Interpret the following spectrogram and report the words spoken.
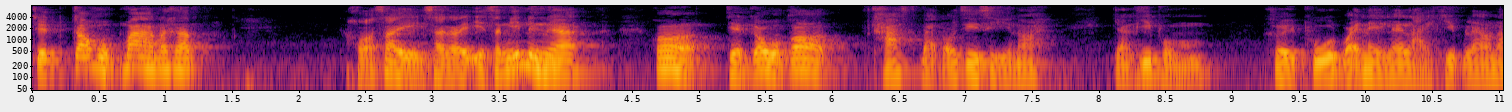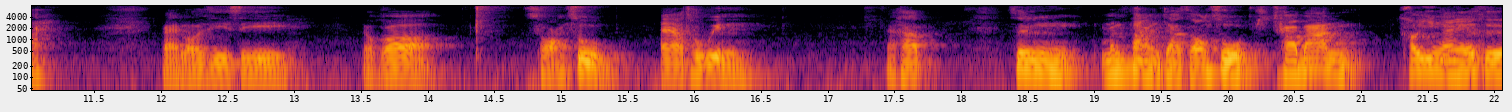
796 มากนะครับ ขอใส่ใส่รายละเอียดสักนิดหนึ่งนะฮะก็ 796 ก็คัส800 cc เนาะอย่างที่ผมเคยพูดไว้ในหลาย ๆ คลิปแล้วนะ 800 cc แล้วก็ 2 สูบ Air Twin นะครับ ซึ่งมันต่างจาก 2 สูบชาวบ้านเขายังไงก็คือ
